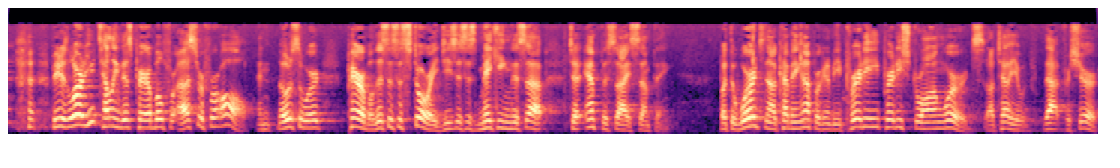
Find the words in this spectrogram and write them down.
Peter says, Lord, are you telling this parable for us or for all? And notice the word parable. This is a story. Jesus is making this up to emphasize something. But the words now coming up are going to be pretty, pretty strong words. I'll tell you that for sure.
